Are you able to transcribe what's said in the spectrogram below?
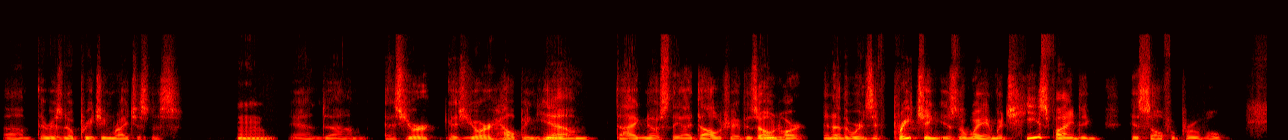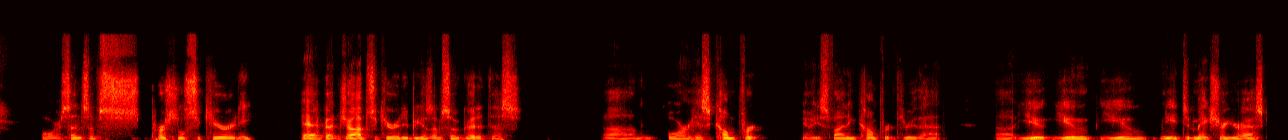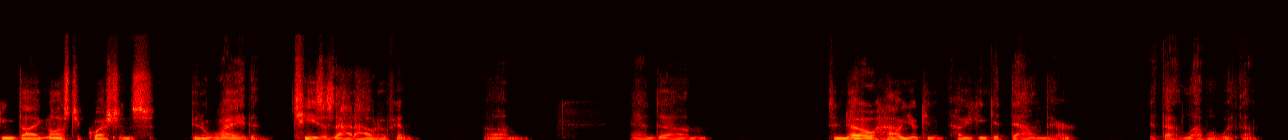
Um, there is no preaching righteousness, mm. and um, as you're as you're helping him diagnose the idolatry of his own heart. In other words, if preaching is the way in which he's finding his self approval or a sense of personal security, hey, I've got job security because I'm so good at this um, or his comfort. You know, he's finding comfort through that. Uh, you you you need to make sure you're asking diagnostic questions in a way that teases that out of him, um, and um, to know how you can how you can get down there at that level with them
